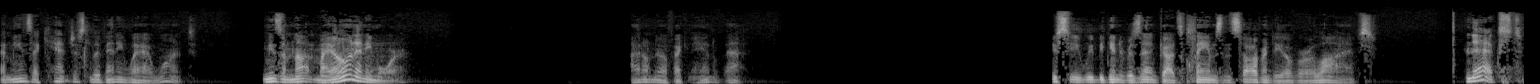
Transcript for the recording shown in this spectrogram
that means I can't just live any way I want. It means I'm not my own anymore. I don't know if I can handle that. You see, we begin to resent God's claims and sovereignty over our lives. Next,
